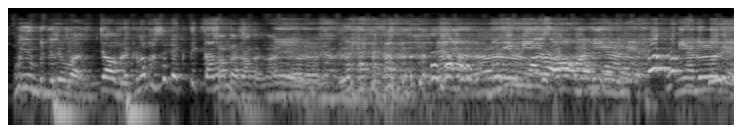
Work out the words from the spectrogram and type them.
Oh iya bener Coba jawab deh, kenapa sih hektik kangen? Santai, santai. iya, iya. Begini sama Nia nih. Nia dulu deh.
